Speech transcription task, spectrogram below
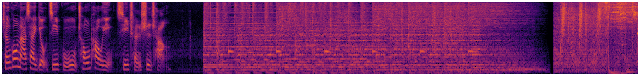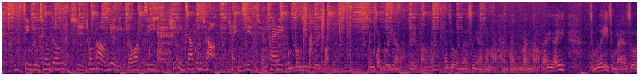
成功拿下有机谷物冲泡饮七成市场。入秋冬是冲泡热饮的旺季，食品加工厂产线全开。我们东西是可以放的，跟罐头一样嘛，可以放的。那时候呢，生意还算蛮还蛮蛮好的。哎哎，怎么的？疫情来的时候，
